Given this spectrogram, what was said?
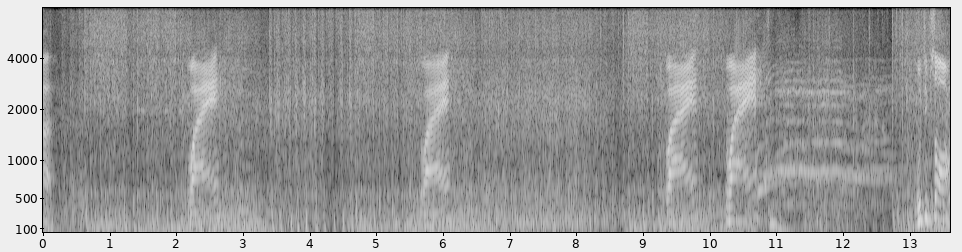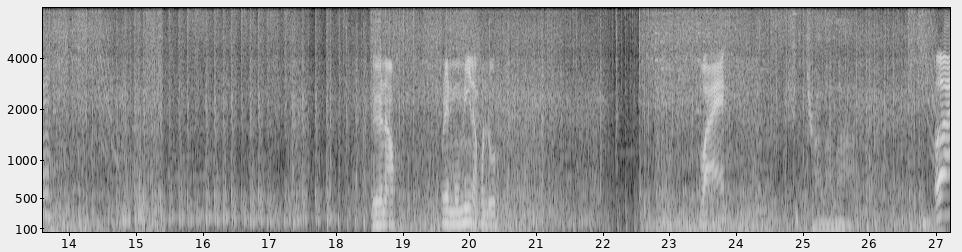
อสวยสวยสวยสวยคูณสิบสอง เดินเอาเล่นมุมนี้แหละคนดูสวย Tra la la. ว้า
